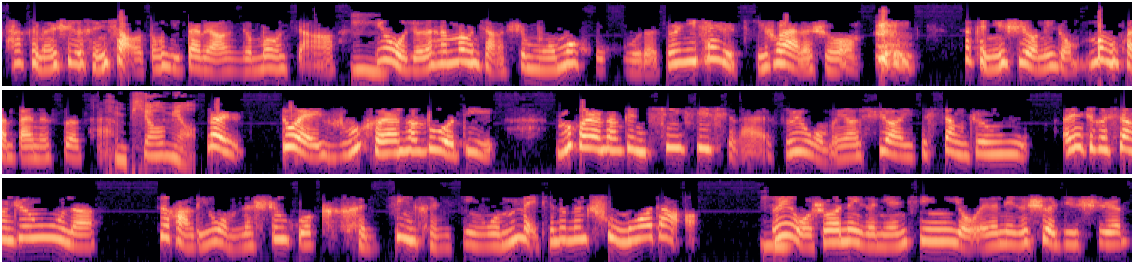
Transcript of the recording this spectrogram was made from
它可能是一个很小的东西代表你的梦想，因为我觉得它梦想是模模糊糊的，就是一开始提出来的时候，它肯定是有那种梦幻般的色彩，很飘渺。那对，如何让它落地？如何让它更清晰起来？所以我们要需要一个象征物，而且这个象征物呢，最好离我们的生活很近很近，我们每天都能触摸到。所以我说那个年轻有为的那个设计师，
